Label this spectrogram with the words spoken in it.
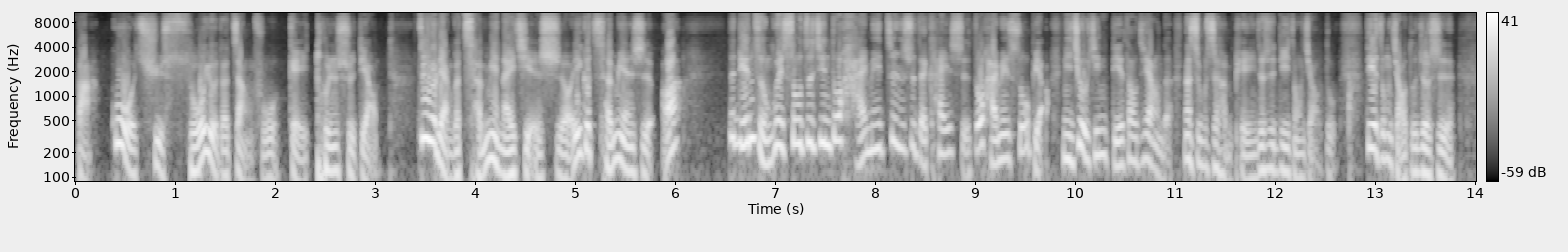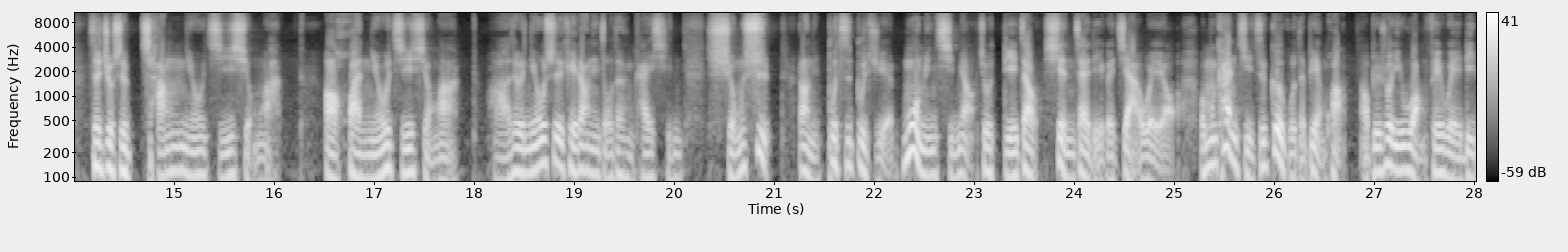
把过去所有的涨幅给吞噬掉。这有两个层面来解释哦，一个层面是啊。那联准会收资金都还没正式的开始，都还没收表，你就已经跌到这样的，那是不是很便宜？这是第一种角度。第二种角度就是，这就是长牛吉熊啊，啊，缓牛吉熊啊。啊，这个牛市可以让你走得很开心，熊市让你不知不觉莫名其妙就跌到现在的一个价位哦。我们看几只个股的变化啊，比如说以网飞为例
